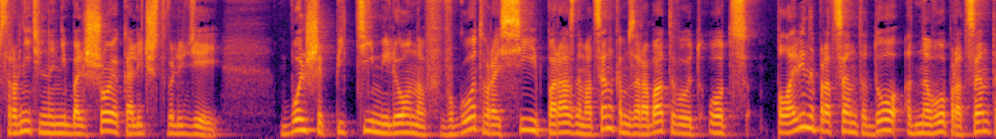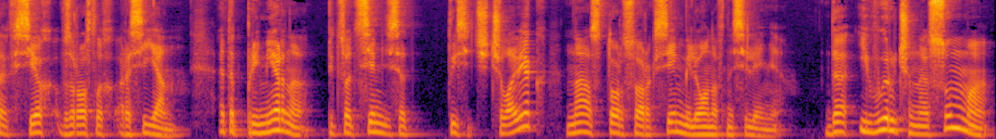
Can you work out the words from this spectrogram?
сравнительно небольшое количество людей – больше 5 миллионов в год в России по разным оценкам зарабатывают от половины процента до 1% всех взрослых россиян. Это примерно 570 тысяч человек на 147 миллионов населения. Да и вырученная сумма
